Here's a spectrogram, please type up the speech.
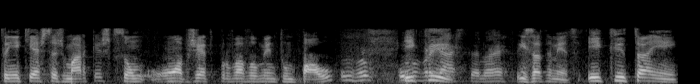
tem aqui estas marcas que são um objeto provavelmente um pau Um, ver- E uma que- vergasta, não é? Exatamente. E que têm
